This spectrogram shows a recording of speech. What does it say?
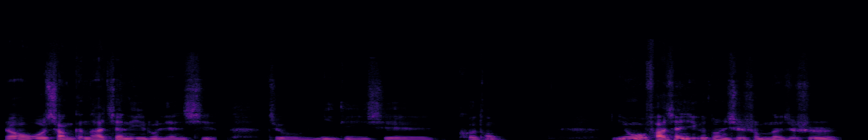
然后我想跟他建立一种联系，就拟定一些合同。因为我发现一个东西是什么呢？就是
